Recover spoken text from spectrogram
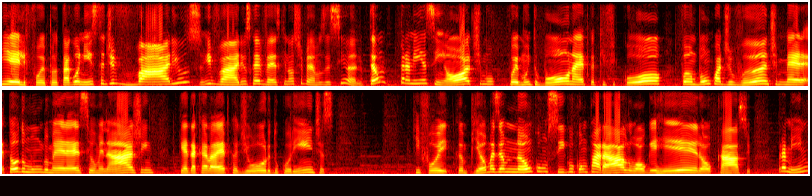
E ele foi protagonista de vários e vários revés que nós tivemos esse ano. Então, para mim, assim, ótimo, foi muito bom na época que ficou, foi um bom coadjuvante, mere... todo mundo merece homenagem, que é daquela época de ouro do Corinthians, que foi campeão, mas eu não consigo compará-lo ao Guerreiro, ao Cássio. Para mim,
